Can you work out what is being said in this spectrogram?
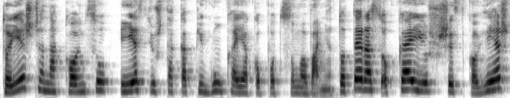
to jeszcze na końcu jest już taka pigułka jako podsumowanie. To teraz ok, już wszystko wiesz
